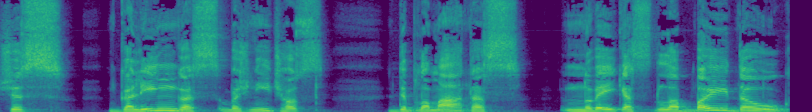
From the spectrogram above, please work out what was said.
šis galingas bažnyčios diplomatas, nuveikęs labai daug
